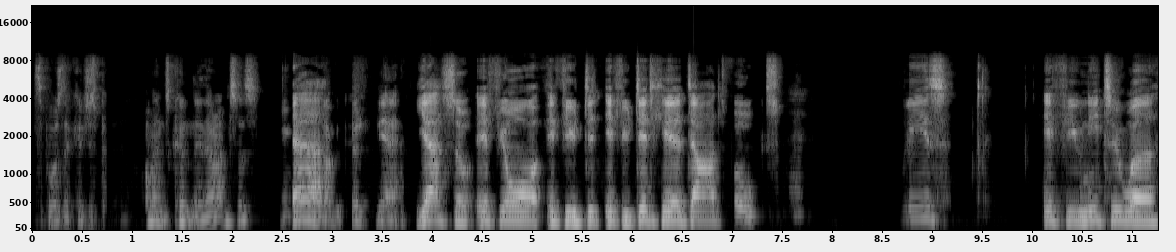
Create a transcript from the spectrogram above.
suppose they could just put in the comments, couldn't they? Their answers. yeah. That'd be good. Yeah. Yeah, so if you're if you did if you did hear Dad, folks, please, if you need to uh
